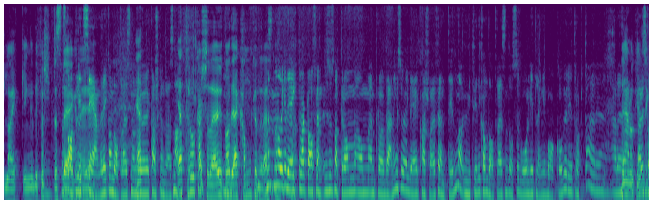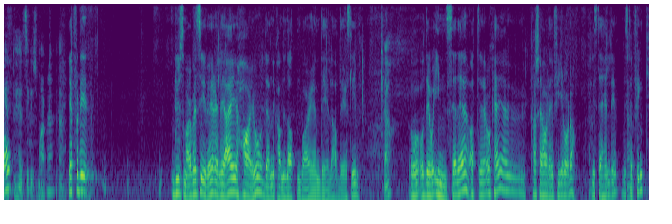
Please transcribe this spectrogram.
liking, de første Du starter stegene litt senere i kandidatreisen enn du Jeg- gjør kanskje kundereisen. da. Jeg tror kanskje det, uten at jeg kan Men, kundereisen. men hadde ikke det ikke vært da frem, Hvis du snakker om, om employer branding, så vil det kanskje være fremtiden? da, Utvide kandidatreisen til også å gå litt lenger bakover i tråkta? Er, er det, Det er nok helt sikkert, helt sikkert smart. Ja. Ja, fordi du som arbeidsgiver, eller jeg, har jo denne kandidaten bare en del av deres liv. Ja. Og, og det å innse det, at eh, OK, jeg, kanskje jeg har det i fire år, da. Hvis jeg er heldig, hvis jeg er flink.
